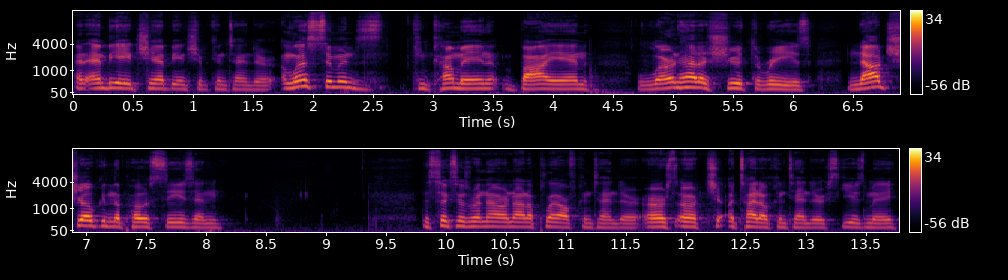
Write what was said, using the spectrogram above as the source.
an NBA championship contender. Unless Simmons can come in, buy in, learn how to shoot threes, not choke in the postseason, the Sixers right now are not a playoff contender or, or a title contender. Excuse me.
